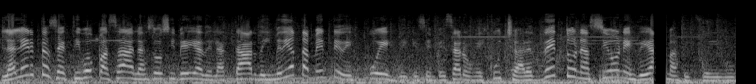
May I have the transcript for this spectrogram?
La alerta se activó pasadas las dos y media de la tarde, inmediatamente después de que se empezaron a escuchar detonaciones de armas de fuego.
